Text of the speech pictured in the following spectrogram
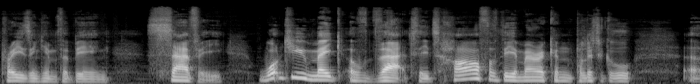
praising him for being savvy. What do you make of that? It's half of the American political uh,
